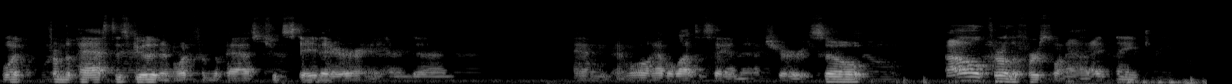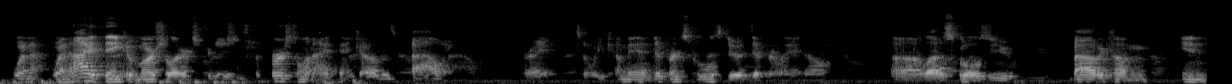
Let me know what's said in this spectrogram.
what from the past is good and what from the past should stay there, and um, and and we'll have a lot to say on that, I'm sure. So I'll throw the first one out. I think when when I think of martial arts traditions, the first one I think of is bowing, right? So we come in. Different schools do it differently. I know uh, a lot of schools you bow to come in,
